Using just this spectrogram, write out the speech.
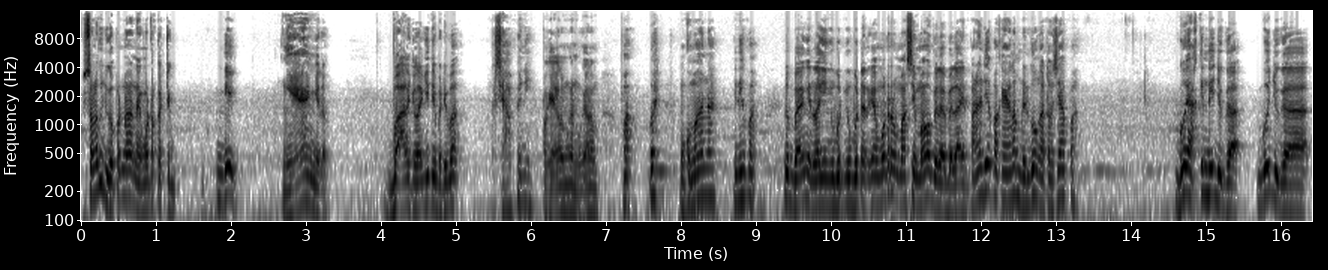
Soalnya gue juga pernah naik motor kecil gig nyeng gitu. Balik lagi tiba-tiba siapa nih pakai helm kan pakai helm. Pak weh mau ke mana ini pak? Lu bayangin lagi ngebut-ngebut dari kayak motor masih mau bela-belain. Padahal dia pakai helm dan gue nggak tahu siapa. Gue yakin dia juga gue juga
